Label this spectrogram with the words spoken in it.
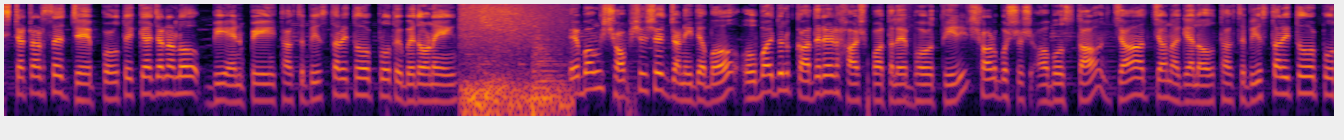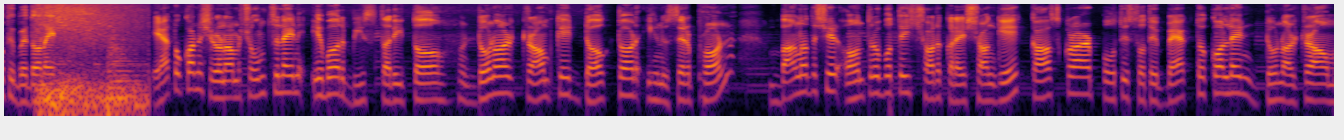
স্ট্যাটাসে যে প্রতিক্রিয়া জানালো বিএনপি, থাকছে বিস্তারিত প্রতিবেদনে। এবং সবশেষে জানিয়ে দেব, ওবায়দুল কাদেরের হাসপাতালে ভর্তির সর্বশেষ অবস্থা যা জানা গেল, থাকছে বিস্তারিত প্রতিবেদনে। এতক্ষণ শিরোনাম শুনছিলেন এবার বিস্তারিত। ডোনাল্ড ট্রাম্পকে ডক্টর ইউনুসের ফ্রন্ট, বাংলাদেশের অন্তর্বর্তী সরকারের সঙ্গে কাজ করার প্রতিশ্রুতি ব্যক্ত করলেন ডোনাল্ড ট্রাম্প।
